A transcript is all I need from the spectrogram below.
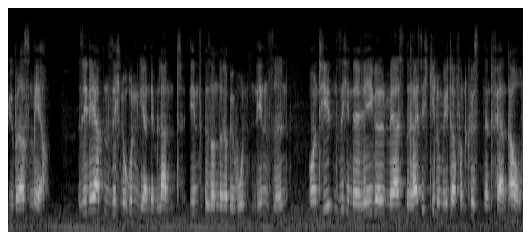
über das Meer. Sie näherten sich nur ungern dem Land, insbesondere bewohnten Inseln, und hielten sich in der Regel mehr als 30 Kilometer von Küsten entfernt auf.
